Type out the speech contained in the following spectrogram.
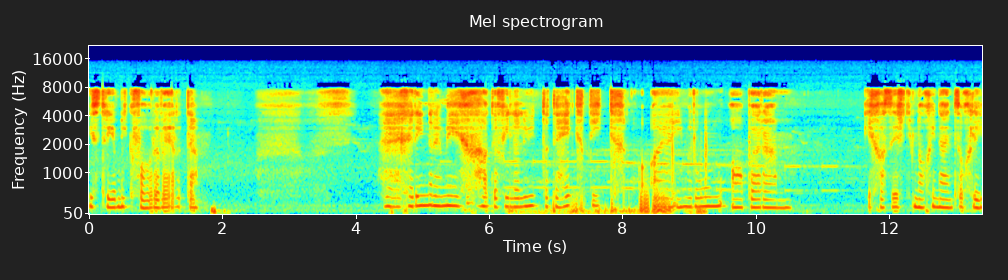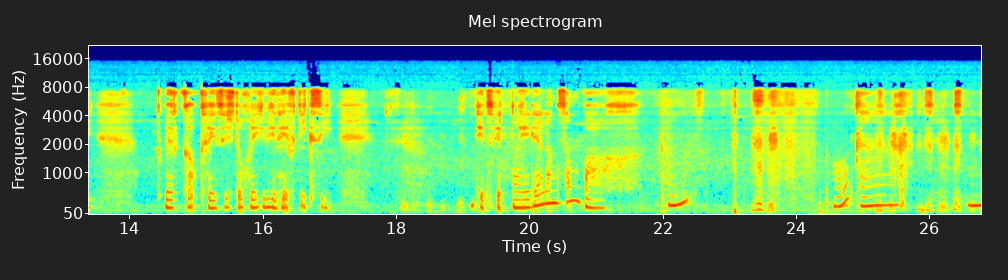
ins Triebli gefahren werden. Ich erinnere mich an die vielen Leute, an die Hektik äh, im Raum, aber ähm, ich habe es erst im Nachhinein so ein bisschen gemerkt, okay, es ist doch irgendwie heftig gewesen. Und jetzt wird Noelia langsam wach. Hm? Oder? Mm,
